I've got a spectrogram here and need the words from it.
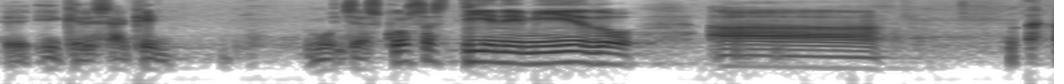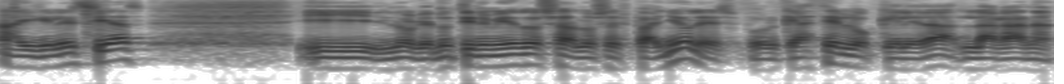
eh, y que le saquen muchas cosas, tiene miedo a, iglesias y lo que no tiene miedo es a los españoles, porque hace lo que le da la gana.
